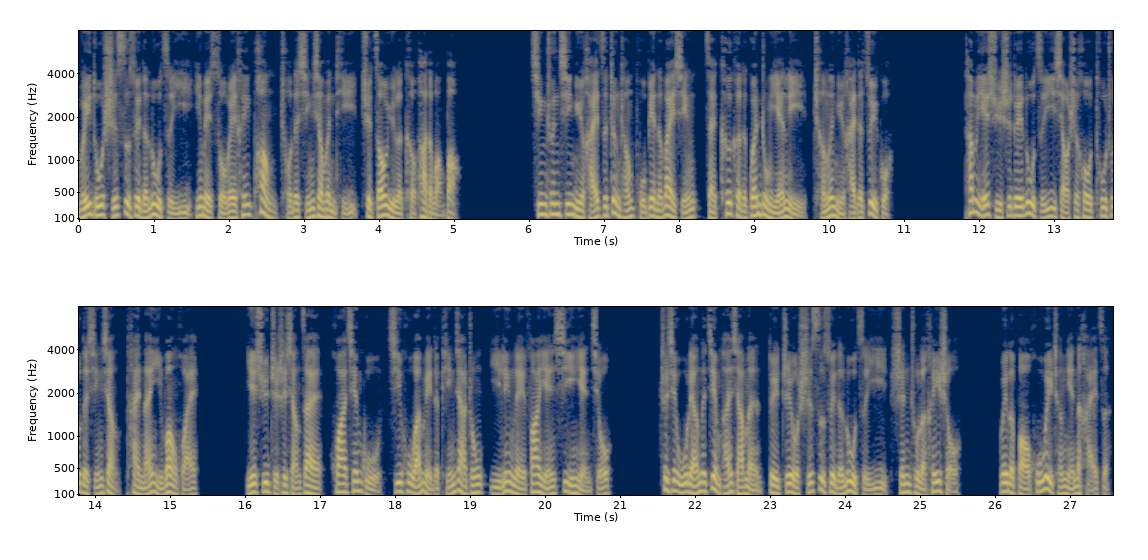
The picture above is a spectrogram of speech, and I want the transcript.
唯独十四岁的陆子怡，因为所谓黑胖丑的形象问题，却遭遇了可怕的网暴。青春期女孩子正常普遍的外形，在苛刻的观众眼里成了女孩的罪过。他们也许是对陆子怡小时候突出的形象太难以忘怀，也许只是想在《花千骨》几乎完美的评价中以另类发言吸引眼球。这些无良的键盘侠们对只有十四岁的陆子怡伸出了黑手，为了保护未成年的孩子。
